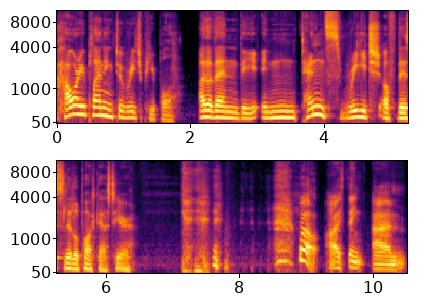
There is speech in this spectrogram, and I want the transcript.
how are you planning to reach people other than the intense reach of this little podcast here? Well, I think um,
